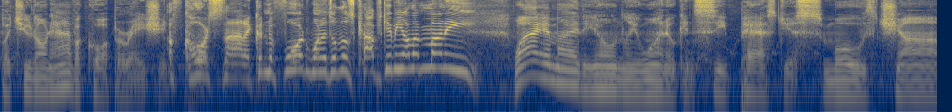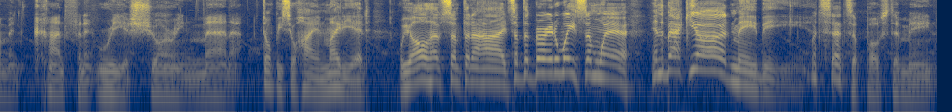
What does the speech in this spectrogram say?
But you don't have a corporation. Of course not. I couldn't afford one until those cops gave me all the money. Why am I the only one who can see past your smooth charm and confident, reassuring manner? Don't be so high and mighty, Ed. We all have something to hide, something buried away somewhere. In the backyard, maybe. What's that supposed to mean?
